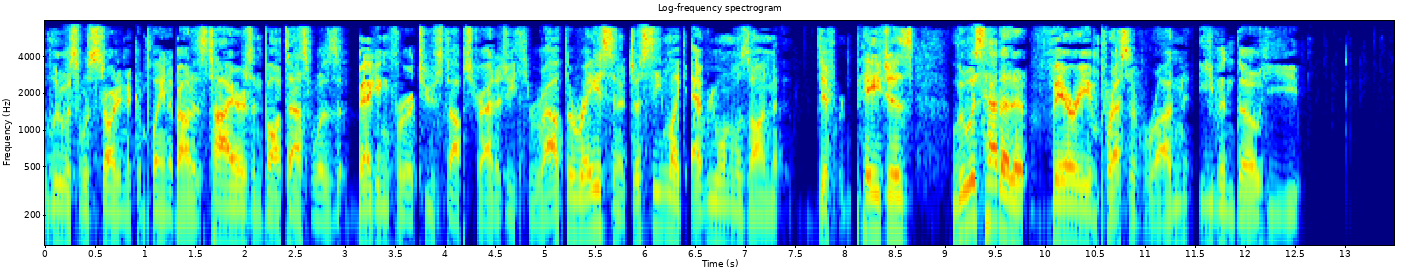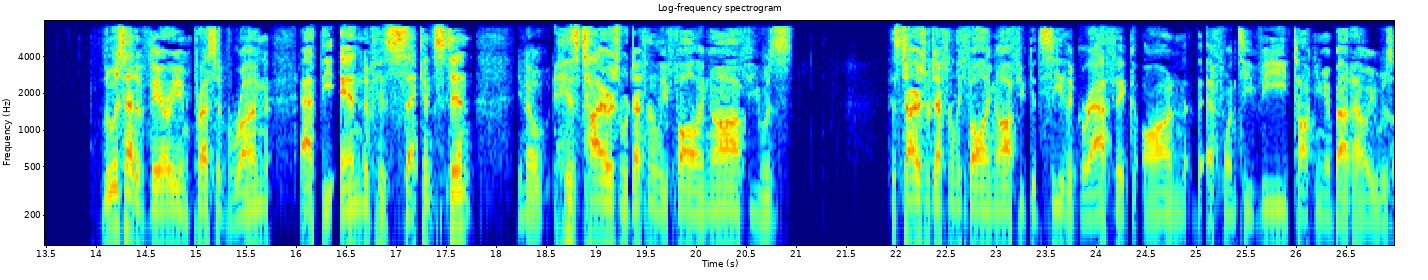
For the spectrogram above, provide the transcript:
Lewis was starting to complain about his tires and Bottas was begging for a two-stop strategy throughout the race and it just seemed like everyone was on different pages. Lewis had a very impressive run even though he Lewis had a very impressive run at the end of his second stint. You know, his tires were definitely falling off. He was his tires were definitely falling off. You could see the graphic on the F1 TV talking about how he was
